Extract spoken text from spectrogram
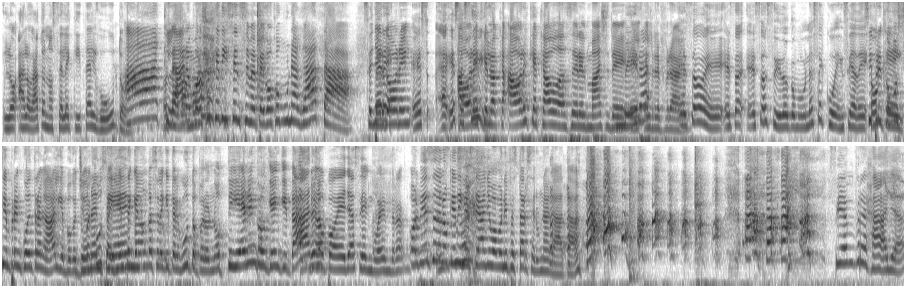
lo- a los gatos no se le quita el gusto. Ah, O claro, por a- eso es que dicen se me pegó como una gata. Señores, Perdonen. es- es ahora, es que lo ahora es que acabo de hacer el match de el- Mira, el, refrán. Eso es, eso, eso ha sido como una secuencia de. Sí, pero ¿y ok, ¿cómo siempre encuentran a alguien? Porque tú Yo me no hay gente que nunca se le quita el gusto, pero no tienen con quién Ah, quitárselo. no, pues ella sí encuentra. Olvídense de lo que dije este año va a manifestar ser una gata. Siempre Jaya.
